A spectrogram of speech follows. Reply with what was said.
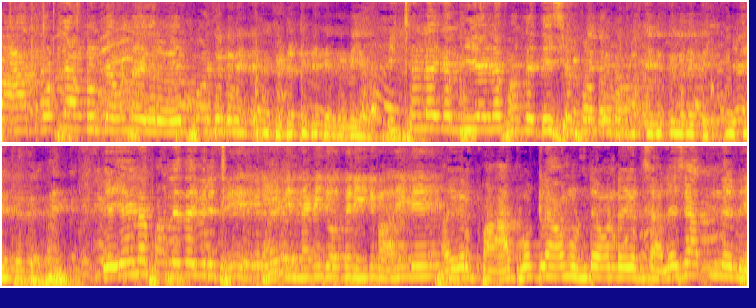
పాత కొట్లు ఏమైనా ఉంటామండి గారు ఇచ్చండి గారు అయినా పర్లేదు తీసుకెళ్ళిపోతాను పర్లేదు అయ్యారు ఇచ్చి? చూద్దాం ఏంటి అయ్యారు పాత కొట్లు ఏమైనా ఉంటామండి గారు సెలవేసేస్తుందండి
